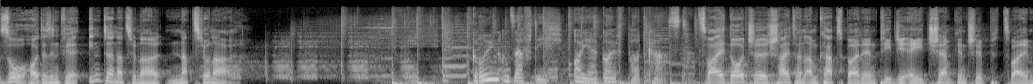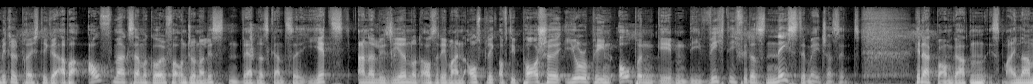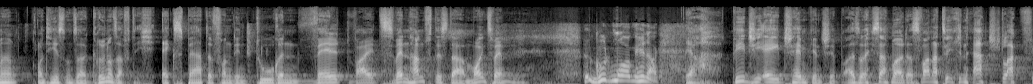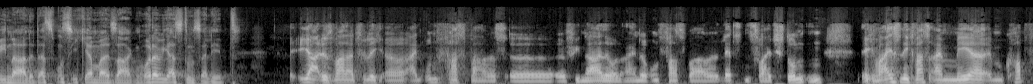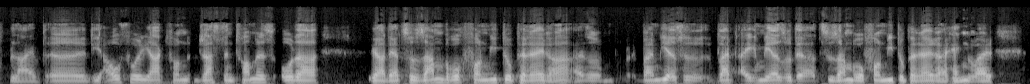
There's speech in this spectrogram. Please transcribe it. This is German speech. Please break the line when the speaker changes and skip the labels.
So, heute sind wir international national.
Grün und saftig, euer Golf-Podcast.
Zwei Deutsche scheitern am Cut bei den PGA Championship. Zwei mittelprächtige, aber aufmerksame Golfer und Journalisten werden das Ganze jetzt analysieren und außerdem einen Ausblick auf die Porsche European Open geben, die wichtig für das nächste Major sind. Hinak Baumgarten ist mein Name und hier ist unser Grün und Saftig, Experte von den Touren weltweit. Sven Hanft ist da. Moin Sven.
Guten Morgen, Hinak.
Ja, PGA Championship. Also ich sag mal, das war natürlich ein Herzschlagfinale, das muss ich ja mal sagen. Oder wie hast du es erlebt?
Ja, es war natürlich äh, ein unfassbares äh, Finale und eine unfassbare letzten zwei Stunden. Ich weiß nicht, was einem mehr im Kopf bleibt. Äh, die Aufholjagd von Justin Thomas oder ja, der Zusammenbruch von Mito Pereira. Also bei mir ist, bleibt eigentlich mehr so der Zusammenbruch von Mito Pereira hängen, weil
